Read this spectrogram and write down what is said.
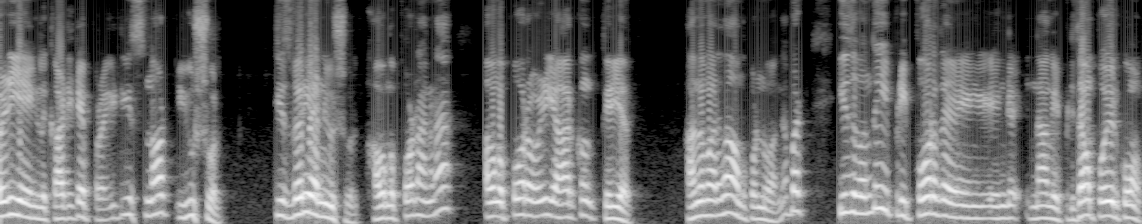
வழியை எங்களுக்கு காட்டிகிட்டே போகிறோம் it is not usual it is very unusual அவங்க போனாங்கன்னா அவங்க போகிற வழி யாருக்கும் தெரியாது. அந்த மாதிரி தான் அவங்க பண்ணுவாங்க. பட் இது வந்து இப்படி போகிறத எங்கள் நாங்கள் இப்படி தான் போயிருக்கோம்.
